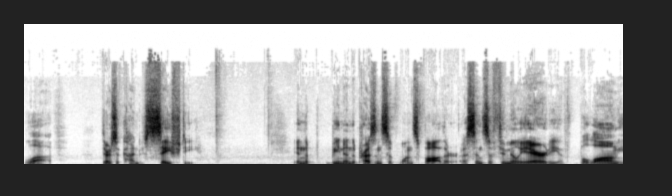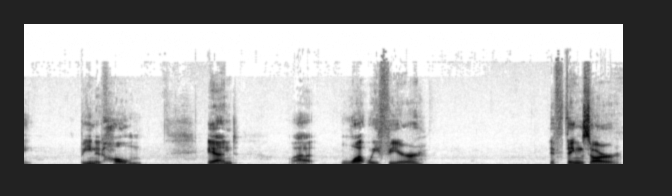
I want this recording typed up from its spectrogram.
love. There's a kind of safety in the being in the presence of one's father, a sense of familiarity, of belonging, being at home, and uh, what we fear, if things are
